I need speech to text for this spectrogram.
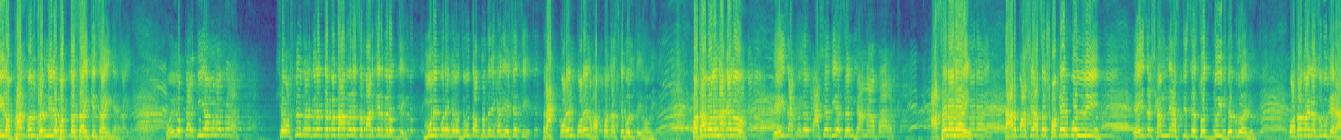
নিরপরাধ মানুষের নিরাপত্তা চাই কি চাই না? ওই লোকটার কি এমন অপরাধ? সে অশ্লীলতার বিরুদ্ধে কথা বলেছে পার্কের বিরুদ্ধে। মনে পড়ে গেল যেহেতু আপনাদের এখানে এসেছি। রাগ করেন করেন, হক কথা আজকে বলতেই হবে। কথা বলে না কেন? এই যে আপনাদের পাশে দিয়েছেন ডানা পার্ক। আছে না নাই? তার পাশে আছে শখের পল্লী। এই যে সামনে আসতেছে চোদ্দই ফেব্রুয়ারি। কথা কয় না যুবকেরা?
